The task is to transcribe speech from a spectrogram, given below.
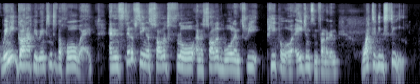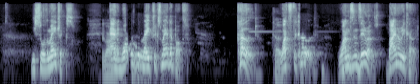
when he got up, he went into the hallway, and instead of seeing a solid floor and a solid wall and three people or agents in front of him, what did he see? He saw the matrix. Right. And what was the matrix made up of? Code. code. What's the code? ones and zeros, binary code.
